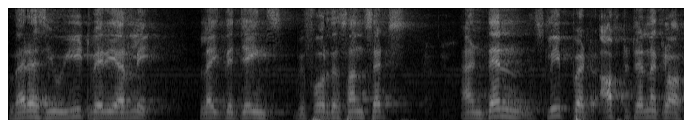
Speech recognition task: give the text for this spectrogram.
Whereas you eat very early, like the Jains, before the sun sets, and then sleep at after 10 o'clock,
